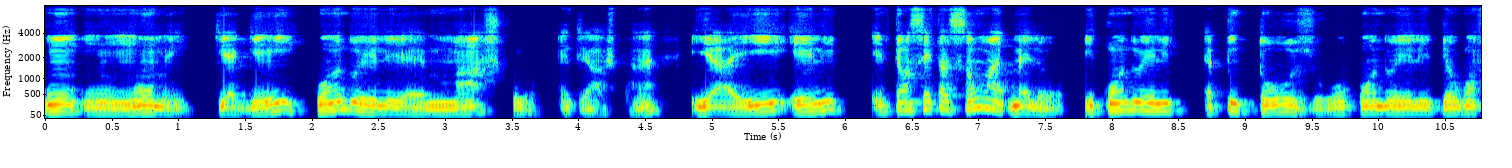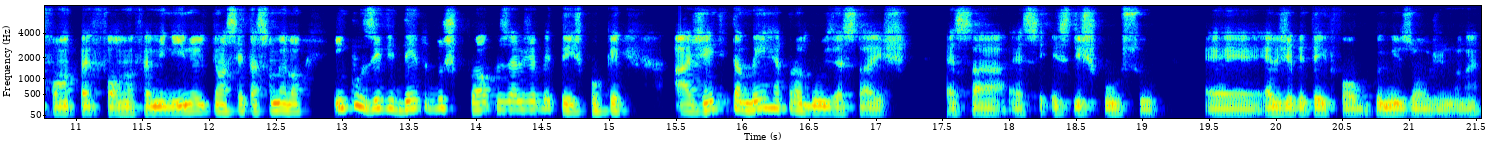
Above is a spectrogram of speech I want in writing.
um, um homem que é gay, quando ele é másculo, entre aspas, né? E aí ele ele tem uma aceitação melhor. E quando ele é pintoso, ou quando ele, de alguma forma, performa feminino, ele tem uma aceitação menor, inclusive dentro dos próprios LGBTs, porque a gente também reproduz essas, essa, esse, esse discurso é, LGBT-fóbico e misógino, né?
